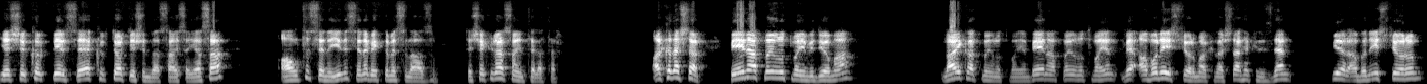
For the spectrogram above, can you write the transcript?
Yaşı 41 ise 44 yaşında saysa yasa 6 sene 7 sene beklemesi lazım. Teşekkürler Sayın Telatar. Arkadaşlar beğeni atmayı unutmayın videoma. Like atmayı unutmayın. Beğeni atmayı unutmayın. Ve abone istiyorum arkadaşlar hepinizden. Birer abone istiyorum.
